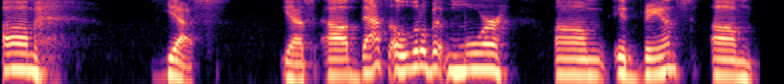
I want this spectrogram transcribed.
Um, yes, yes. Uh, that's a little bit more um, advanced, um,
